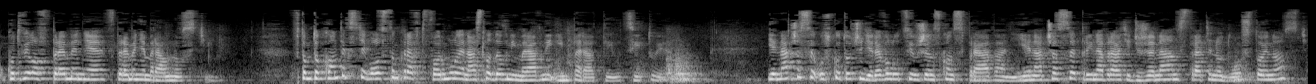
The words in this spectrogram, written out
Ukotvilo v premene, v premene mravnosti. V tomto kontexte Wollstonecraft formuluje následovný mravný imperatív, citujem. Je na čase uskutočniť revolúciu v ženskom správaní. Je na čase prinavrátiť ženám stratenú dôstojnosť e,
